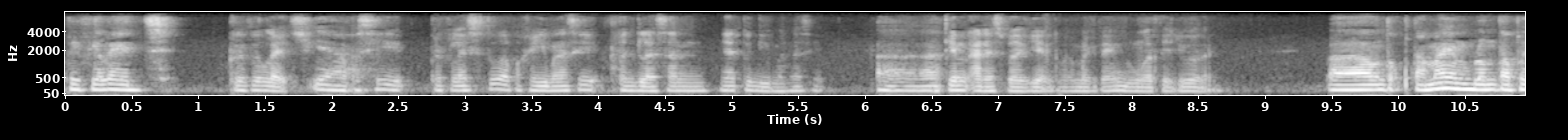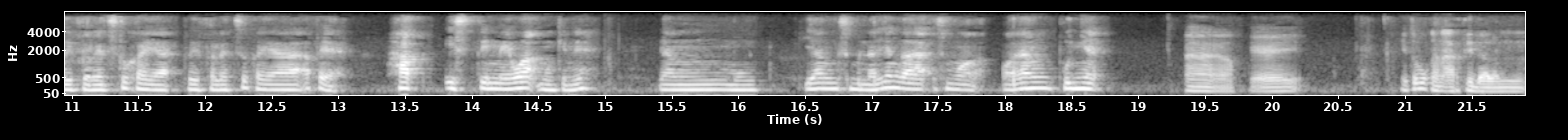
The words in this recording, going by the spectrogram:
privilege. privilege. iya. Apa sih privilege itu apa kayak gimana sih? Penjelasannya tuh gimana sih? Eh, Mungkin ada sebagian teman-teman kita yang belum ngerti juga kan. eh, untuk pertama yang belum tahu privilege tuh kayak privilege tuh kayak apa ya? Hak istimewa mungkin ya, yang yang sebenarnya nggak semua orang punya. Ah, oke. Itu bukan arti dalam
